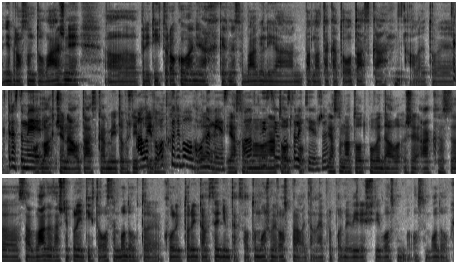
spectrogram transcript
Nebral som to vážne. Pri týchto rokovaniach, keď sme sa bavili a padla takáto otázka, ale to je, tak teraz to je... odľahčená otázka, mi to vždy Ale po odchode bolo voľné miesto, ja som ale na to odpo- tiež, že? Ja som na to odpovedal, že ak sa vláda začne plniť týchto 8 bodov, ktoré, kvôli ktorým tam sedím, tak sa o tom môžeme rozprávať, ale najprv poďme vyriešiť tých 8, 8 bodov.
